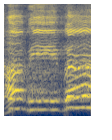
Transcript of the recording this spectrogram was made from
Habiba.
